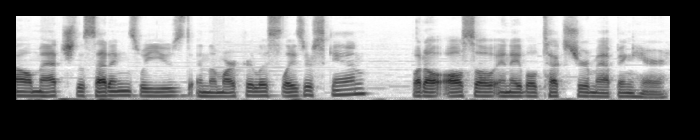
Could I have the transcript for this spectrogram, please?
I'll match the settings we used in the markerless laser scan, but I'll also enable texture mapping here.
